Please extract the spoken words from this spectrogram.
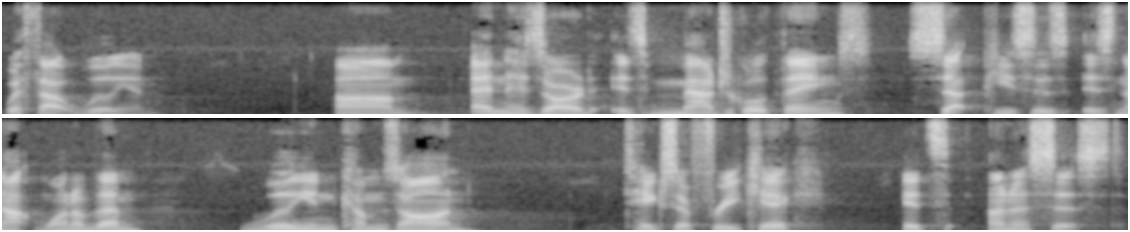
without Willian? Um, Eden Hazard is magical things. Set pieces is not one of them. Willian comes on, takes a free kick. It's an assist.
